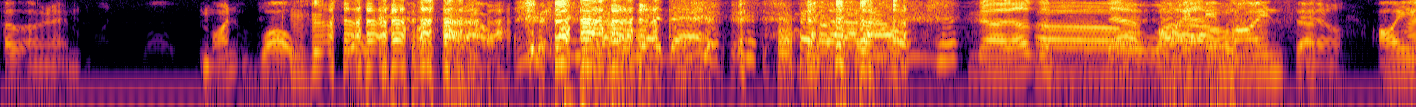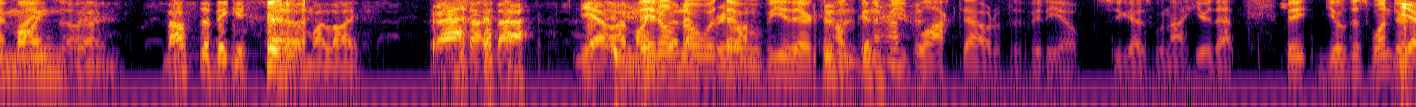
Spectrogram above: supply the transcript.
co-owner. and- Mine? Whoa! Whoa. Cut that out. Cut that out right there. Cut that out. No, that was a f- Oh, that, wow. that was a Mind fail. I I'm mind Zone. zone. That's the biggest fail of my life. That, that, yeah, I They don't zone know what that will be there because it's going to be blocked out of the video, so you guys will not hear that. But you'll just wonder. Yeah.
